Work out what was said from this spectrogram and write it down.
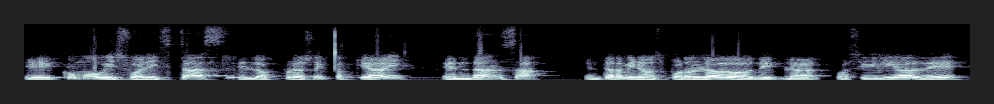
eh, ¿cómo visualizás eh, los proyectos que hay en danza en términos, por un lado, de la posibilidad de,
